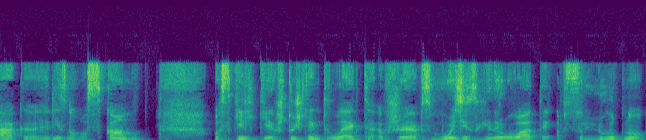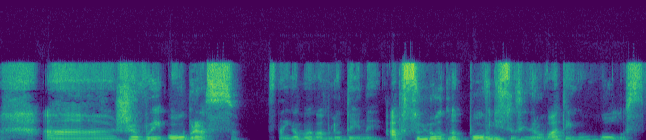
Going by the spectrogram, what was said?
так, е, різного скаму, оскільки штучний інтелект вже в змозі згенерувати абсолютно а, живий образ знайомої вам людини, абсолютно повністю згенерувати його голос.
